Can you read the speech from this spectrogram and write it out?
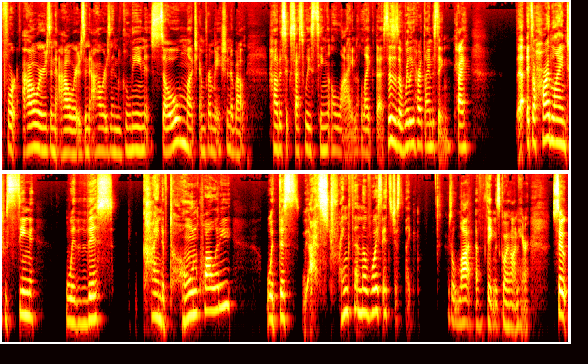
for hours and hours and hours and glean so much information about how to successfully sing a line like this. This is a really hard line to sing, okay? Uh, It's a hard line to sing with this kind of tone quality, with this uh, strength in the voice. It's just like there's a lot of things going on here. So,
